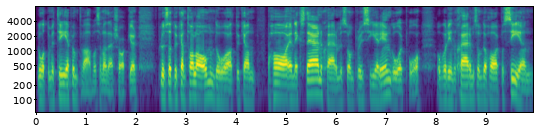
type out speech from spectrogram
låt nummer 3.vav och sådana där saker. Plus att du kan tala om då att du kan ha en extern skärm som projiceringen går på. Och på din skärm som du har på scen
